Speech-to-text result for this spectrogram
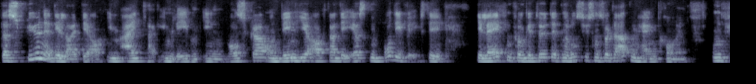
das spüren ja die Leute auch im Alltag, im Leben in Moskau und wenn hier auch dann die ersten Bodybags, die, die Leichen von getöteten russischen Soldaten heimkommen und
